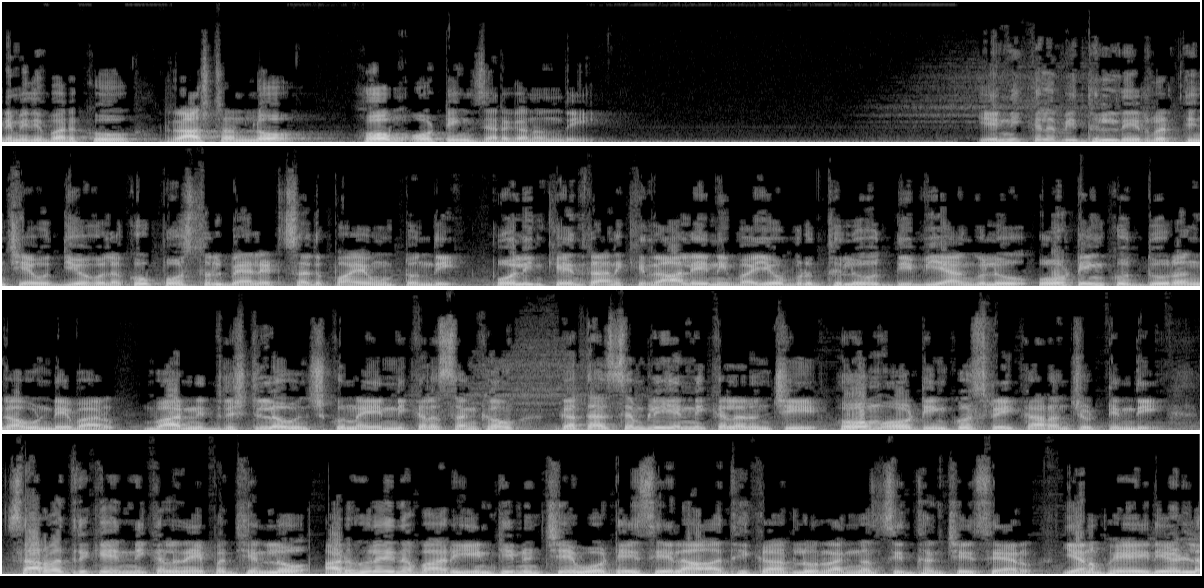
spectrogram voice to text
ఎనిమిది వరకు రాష్ట్రంలో హోమ్ ఓటింగ్ జరగనుంది. ఎన్నికల విధులు నిర్వర్తించే ఉద్యోగులకు పోస్టల్ బ్యాలెట్ సదుపాయం ఉంటుంది. పోలింగ్ కేంద్రానికి రాలేని వయోవృద్ధులు దివ్యాంగులు ఓటింగ్కు దూరంగా ఉండేవారు. వారిని దృష్టిలో ఉంచుకున్న ఎన్నికల సంఘం గత అసెంబ్లీ ఎన్నికల నుంచి హోమ్ ఓటింగ్కు శ్రీకారం చుట్టింది. సార్వత్రిక ఎన్నికల నేపథ్యంలో అర్హులైన వారి ఇంటి నుంచే ఓటేసేలా అధికారులు రంగం సిద్ధం చేశారు. ఎనభై ఐదేళ్ళ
